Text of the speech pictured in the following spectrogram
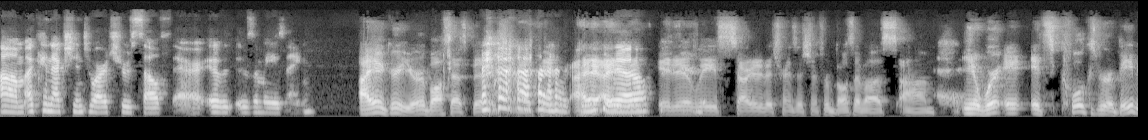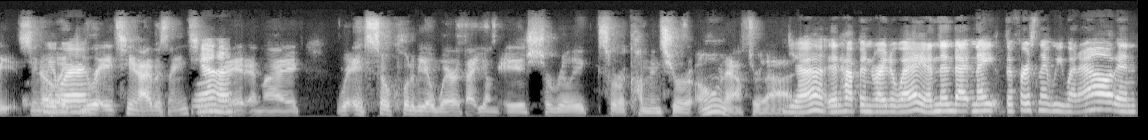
um, a connection to our true self there. It was, it was amazing. I agree. You're a boss ass bitch. I think, I, I think it at least started the transition for both of us. Um, you know, we're it, it's cool because we were babies. You know, we like were. you were 18, I was 19, yeah. right? And like it's so cool to be aware at that young age to really sort of come into your own after that. Yeah, it happened right away. And then that night, the first night we went out and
